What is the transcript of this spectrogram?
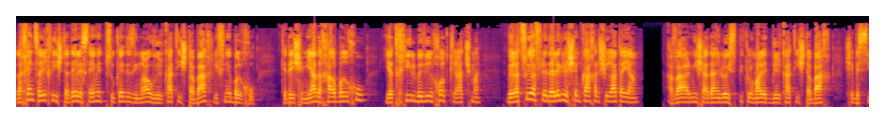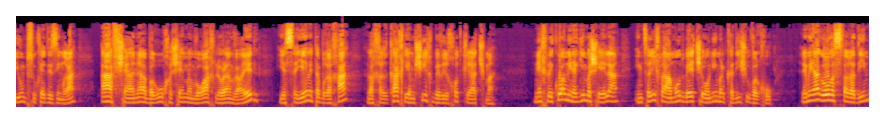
לכן צריך להשתדל לסיים את פסוקי דזמרה וברכת השתבח לפני ברכו, כדי שמיד אחר ברכו, יתחיל בברכות קריאת שמע. ורצוי אף לדלג לשם כך על שירת הים. אבל מי שעדיין לא הספיק לומר את ברכת השתבח שבסיום פסוקי דזמרה, אף שענה ברוך השם המבורך לעולם ועד, יסיים את הברכה ואחר כך ימשיך בברכות קריאת שמע. נחלקו המנהגים בשאלה אם צריך לעמוד בעת שעונים על קדיש וברכו. למנהג רוב הספרדים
